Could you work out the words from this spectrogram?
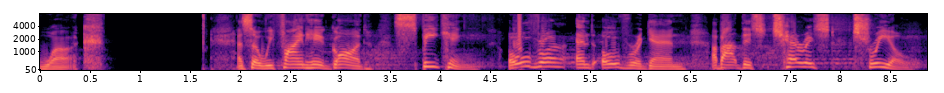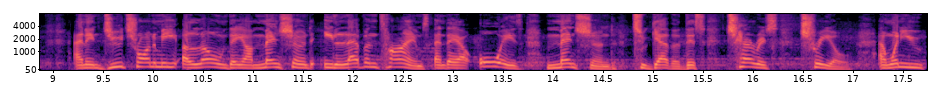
work. And so we find here God speaking over and over again about this cherished trio. And in Deuteronomy alone, they are mentioned 11 times and they are always mentioned together, this cherished trio. And when you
